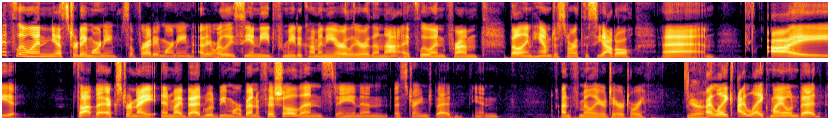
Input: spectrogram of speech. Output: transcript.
I flew in yesterday morning, so Friday morning. I didn't really see a need for me to come any earlier than that. I flew in from Bellingham, just north of Seattle. Um, I thought the extra night in my bed would be more beneficial than staying in a strange bed in unfamiliar territory. Yeah. I like I like my own bed.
